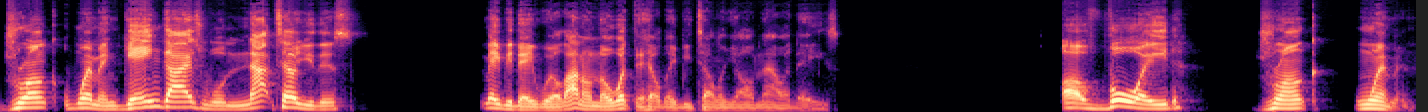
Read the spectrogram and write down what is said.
drunk women. Game guys will not tell you this. Maybe they will. I don't know what the hell they be telling y'all nowadays. Avoid drunk women.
